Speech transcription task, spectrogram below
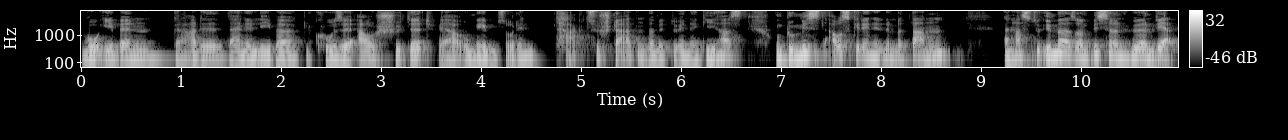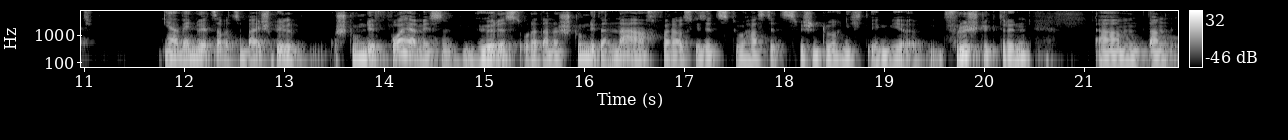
wo eben gerade deine Leber Glucose ausschüttet, ja, um eben so den Tag zu starten, damit du Energie hast. Und du misst ausgerechnet immer dann, dann hast du immer so ein bisschen einen höheren Wert. Ja, wenn du jetzt aber zum Beispiel eine Stunde vorher messen würdest oder dann eine Stunde danach, vorausgesetzt du hast jetzt zwischendurch nicht irgendwie ein Frühstück drin, ähm, dann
